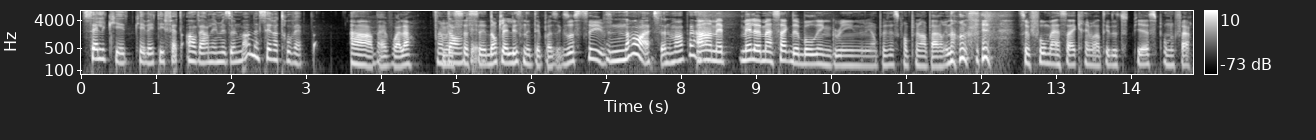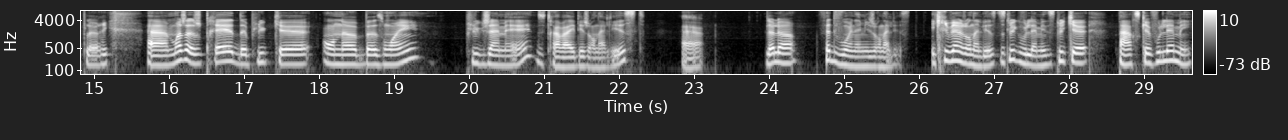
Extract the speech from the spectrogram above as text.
celle qui, est, qui, avait été faite envers les musulmans ne s'y retrouvait pas. Ah, ben voilà. Ah, donc, ça, donc, la liste n'était pas exhaustive. Non, absolument pas. Ah, mais, mais le massacre de Bowling Green, est-ce qu'on peut en parler? Non, c'est ce faux massacre inventé de toutes pièces pour nous faire pleurer. Euh, moi, j'ajouterais de plus qu'on a besoin plus que jamais du travail des journalistes. Euh, là, là, faites-vous un ami journaliste. Écrivez un journaliste. Dites-lui que vous l'aimez. Dites-lui que parce que vous l'aimez,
